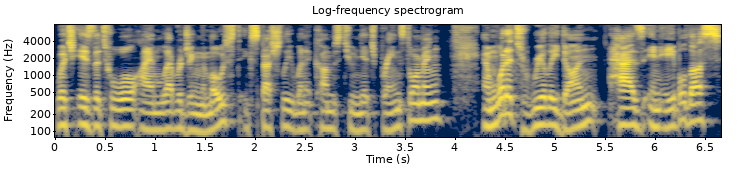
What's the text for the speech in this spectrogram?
which is the tool I am leveraging the most, especially when it comes to niche brainstorming. And what it's really done has enabled us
